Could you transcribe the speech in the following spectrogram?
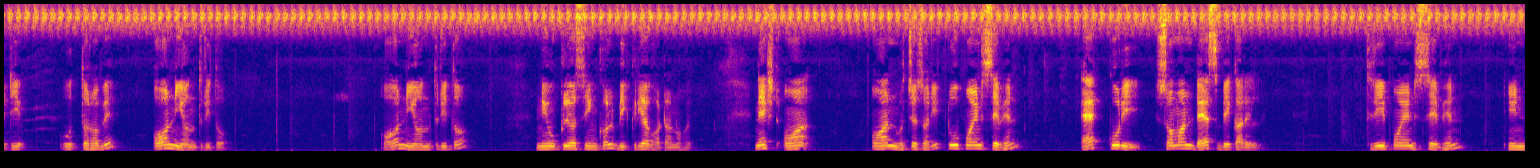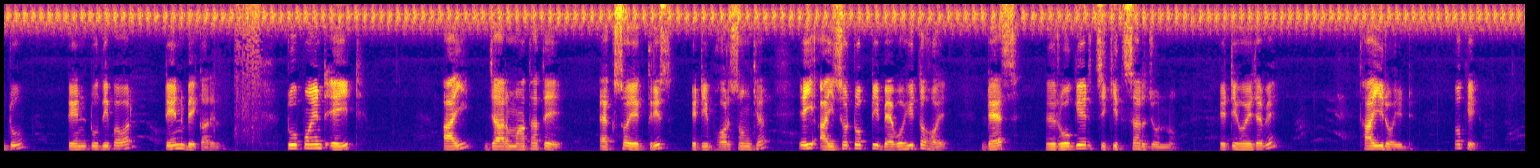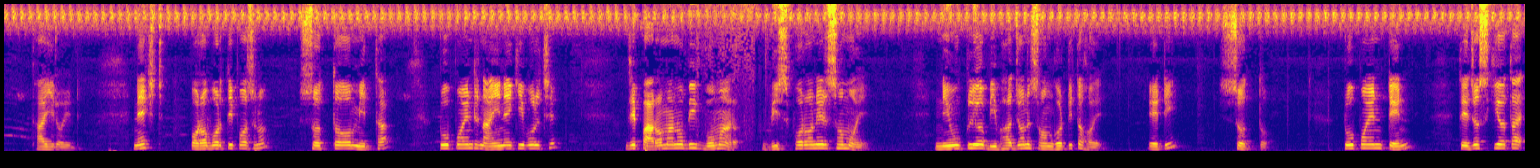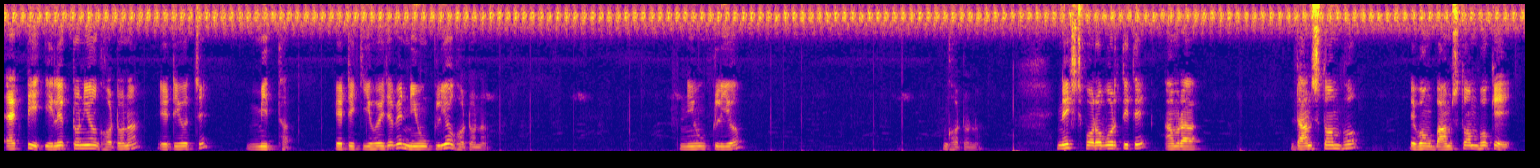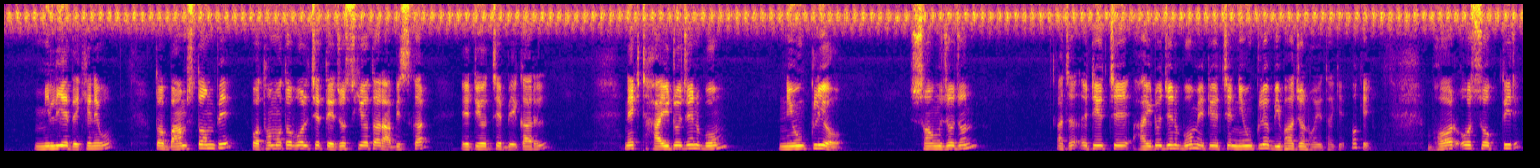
এটি উত্তর হবে অনিয়ন্ত্রিত। অনিয়ন্ত্রিত নিউক্লিয় শৃঙ্খল বিক্রিয়া ঘটানো হয়। নেক্সট, ওয়ান হচ্ছে সরি টু পয়েন্ট সেভেন এক কুড়ি সমান dash becquerel. Three point seven into ten to the power ten becquerel. Two point eight I যার মাথাতে একশো একত্রিশ, এটি ভর সংখ্যা। এই আইসোটোপটি ব্যবহৃত হয় ড্যাশ রোগের চিকিৎসার জন্য। এটি হয়ে যাবে থাইরয়েড। ওকে, থাইরয়েড। নেক্সট, পরবর্তী প্রশ্ন, সত্য ও মিথ্যা। টু পয়েন্ট নাইনে কি বলছে? যে পারমাণবিক বোমার বিস্ফোরণের সময় নিউক্লিয় বিভাজন সংঘটিত হয়, এটি সত্য। টু পয়েন্ট টেন তেজস্ক্রিয়তা একটি ইলেকট্রনীয় ঘটনা, এটি হচ্ছে মিথ্যা। এটি কি হয়ে যাবে? নিউক্লিয় ঘটনা। নিউক্লিয় ঘটনা। নেক্সট, পরবর্তীতে আমরা ডান স্তম্ভ এবং বাম স্তম্ভকে মিলিয়ে দেখে নেব। তো বাম স্তম্ভে প্রথমত বলছে তেজস্ক্রিয়তার আবিষ্কার, এটি হচ্ছে বেকারেল। নেক্সট হাইড্রোজেন বোম, নিউক্লিয় সংযোজন। আচ্ছা এটি হচ্ছে হাইড্রোজেন বোম, এটি হচ্ছে নিউক্লিয় বিভাজন হয়ে থাকে। ওকে। ভর ও শক্তির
